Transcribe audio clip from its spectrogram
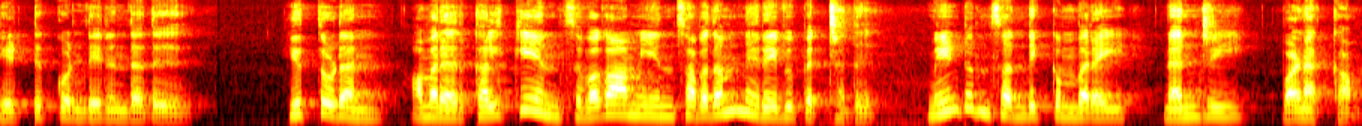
கேட்டுக்கொண்டிருந்தது இத்துடன் அமரர் கல்கியின் சிவகாமியின் சபதம் நிறைவு பெற்றது. மீண்டும் சந்திக்கும் வரை நன்றி வணக்கம்.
